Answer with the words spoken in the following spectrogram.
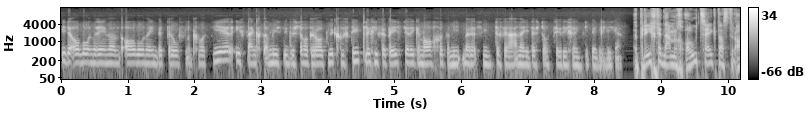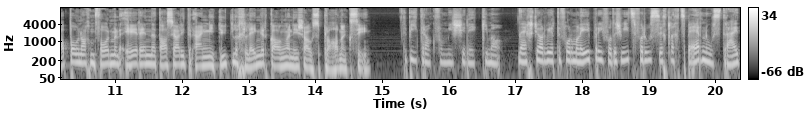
bei den Anwohnerinnen und Anwohnern im betroffenen Quartier. Ich denke, da müsste der Stadtrat wirklich deutliche Verbesserungen machen, damit man ein weiteres Rennen in der Stadt Zürich könnte bewilligen Ein Bericht hat nämlich auch gezeigt, dass der Abbau nach dem Formel-E-Rennen dieses Jahr in der Enge deutlich länger gegangen ist als geplant. Der Beitrag von Michel Eckimann. Nächstes Jahr wird der Formel E-Preis der Schweiz voraussichtlich zu Bern ausgetragen.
